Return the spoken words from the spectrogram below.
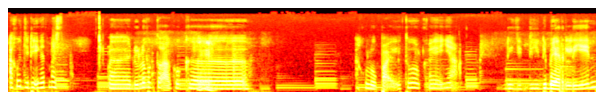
aku jadi ingat mas, eh, dulu waktu aku ke, aku lupa itu kayaknya di di, di Berlin,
